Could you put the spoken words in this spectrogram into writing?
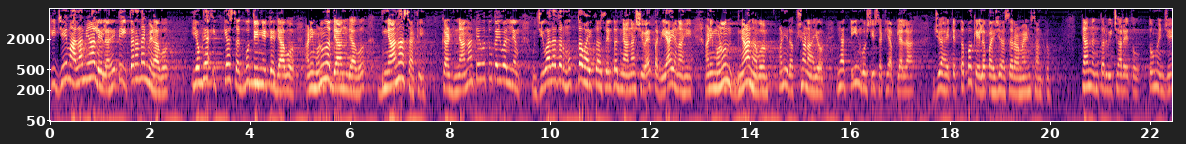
की जे मला मिळालेलं आहे ते इतरांना मिळावं. एवढ्या इतक्या सद्बुद्धीने ते द्यावं. आणि म्हणून ज्ञान द्यावं. ज्ञानासाठी. कारण ज्ञानातेव तू कैवल्यम जीवाला जर मुक्त व्हायचं असेल तर ज्ञानाशिवाय पर्याय नाही. आणि म्हणून ज्ञान हवं आणि रक्षणाय ह्या तीन गोष्टीसाठी आपल्याला जे आहे ते तप केलं पाहिजे असं रामायण सांगतो. त्यानंतर विचार येतो. तो म्हणजे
